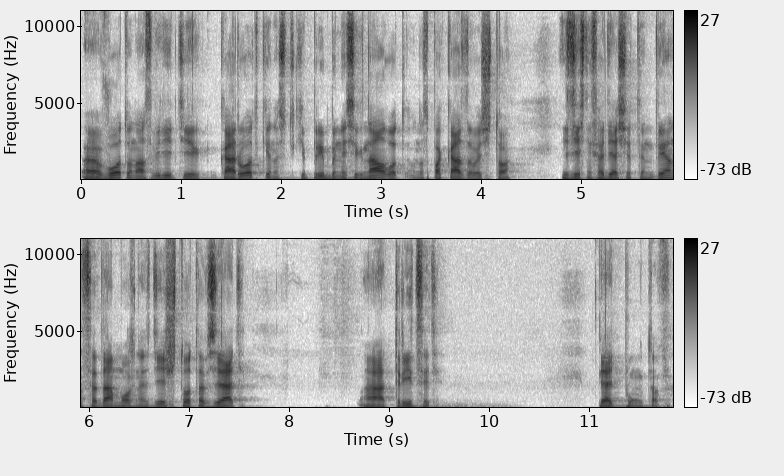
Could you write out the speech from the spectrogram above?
Э, вот у нас, видите, короткий, но все-таки прибыльный сигнал. Вот у нас показывает, что здесь нисходящая тенденция, да, можно здесь что-то взять. Э, 35 пунктов.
